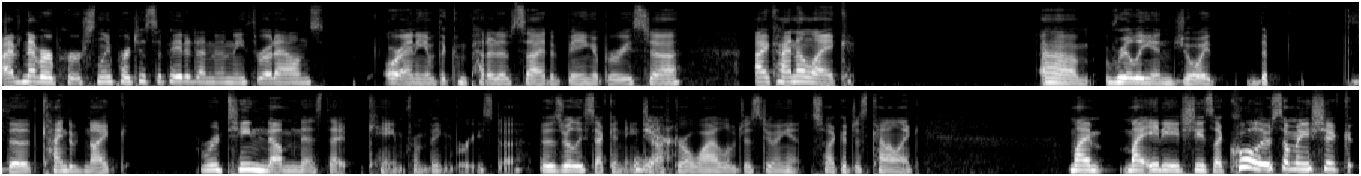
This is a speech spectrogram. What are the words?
I've never personally participated in any throwdowns or any of the competitive side of being a barista. I kind of like um, really enjoyed the the kind of like routine numbness that came from being a barista. It was really second nature Yeah. after a while of just doing it. So I could just kind of like my my ADHD is like cool. There's so many shit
